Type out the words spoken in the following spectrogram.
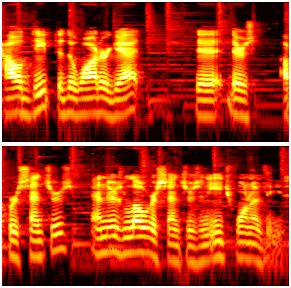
how deep did the water get. The, there's upper sensors and there's lower sensors in each one of these.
